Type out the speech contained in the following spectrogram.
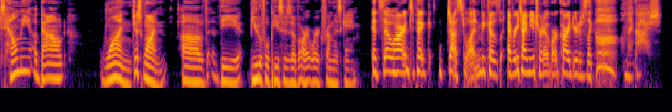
tell me about one, just one of the beautiful pieces of artwork from this game. It's so hard to pick just one because every time you turn over a card, you're just like, oh my gosh,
